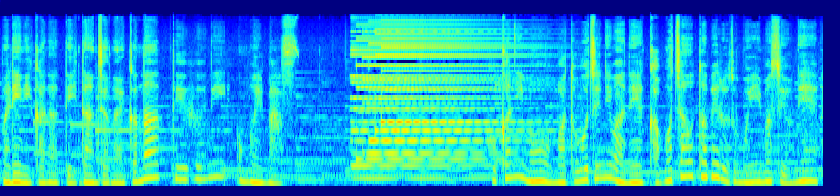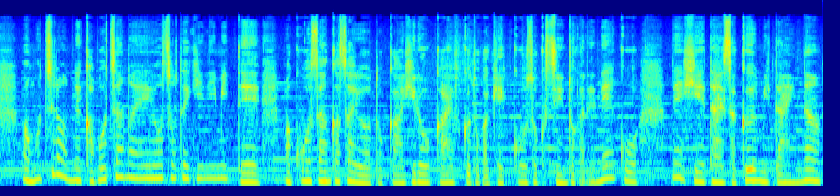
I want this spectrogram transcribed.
まあ、理にかなっていたんじゃないかなっていうふうに思います。他にも、まあ、冬至にはねかぼちゃを食べるとも言いますよね、まあ、もちろんねかぼちゃの栄養素的に見て、まあ、抗酸化作用とか疲労回復とか血行促進とかでねこうね冷え対策みたいな、ま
